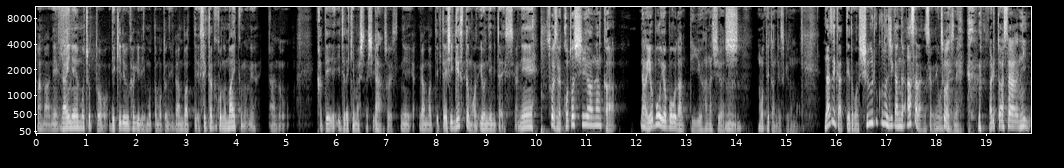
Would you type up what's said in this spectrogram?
まあまあね、来年もちょっとできる限りもっともっとね、頑張って、せっかくこのマイクもね、あの、買っていただきましたし、あ、そうです。ね、頑張っていきたいし、ゲストも呼んでみたいですよね。そうですね。今年はなんか、なんか予防予防だっていう話はし、うん持ってたんですけども。なぜかっていうと、この収録の時間が朝なんですよね、。そうですすね。割と朝に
